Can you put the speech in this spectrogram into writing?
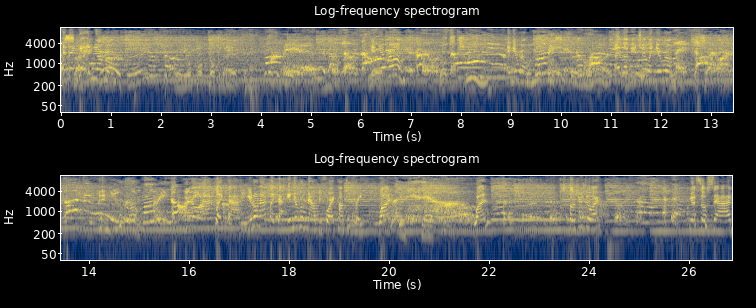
and then get in your room. You're fucked up in the head. In your room. In your room. Well, not supposed to say alright. I love you too. In your room. In your room. You don't act like that. You don't act like that. In your room now before I count to three. One. One. Close your door. You're so sad.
